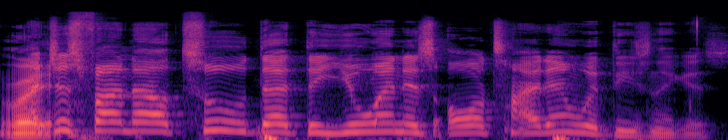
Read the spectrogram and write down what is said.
right? I just found out too that the UN is all tied in with these niggas.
